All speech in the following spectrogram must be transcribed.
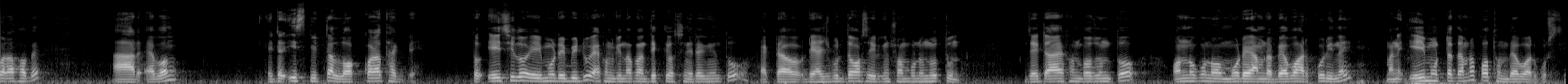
করা হবে। আর এবং এটার স্পিডটা লক করা থাকবে। তো এই ছিল এই মোডের ভিডিও এখন কিন্তু আপনারা দেখতে পাচ্ছেন এটা কিন্তু একটা ড্যাশবোর্ড দেওয়া আছে, এটা কিন্তু সম্পূর্ণ নতুন। যেটা এখন পর্যন্ত অন্য কোনো মোডে আমরা ব্যবহার করি নাই মানে এই মোডটাতে আমরা প্রথম ব্যবহার করছি।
